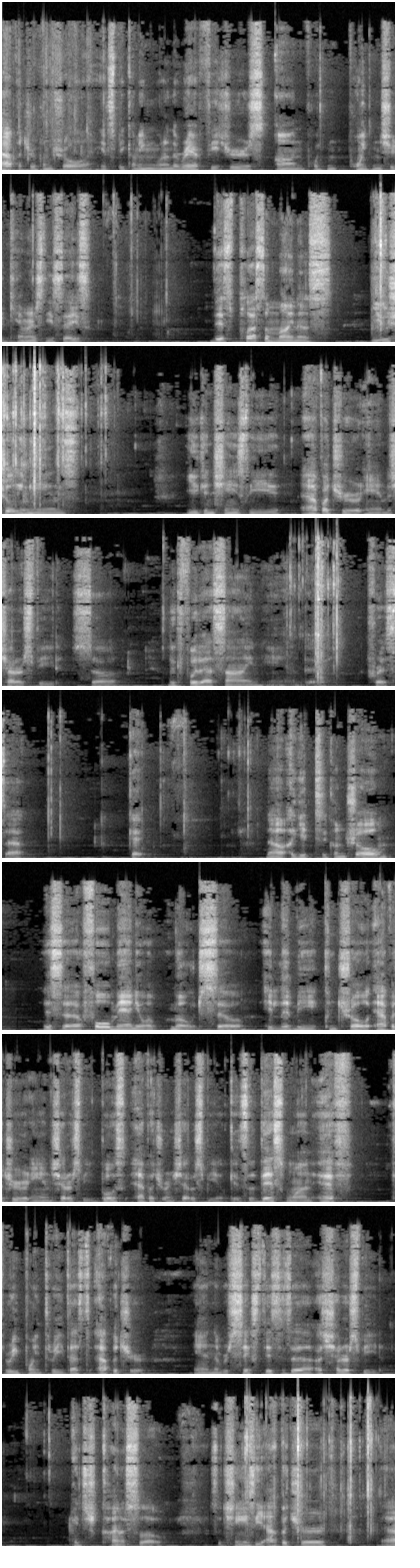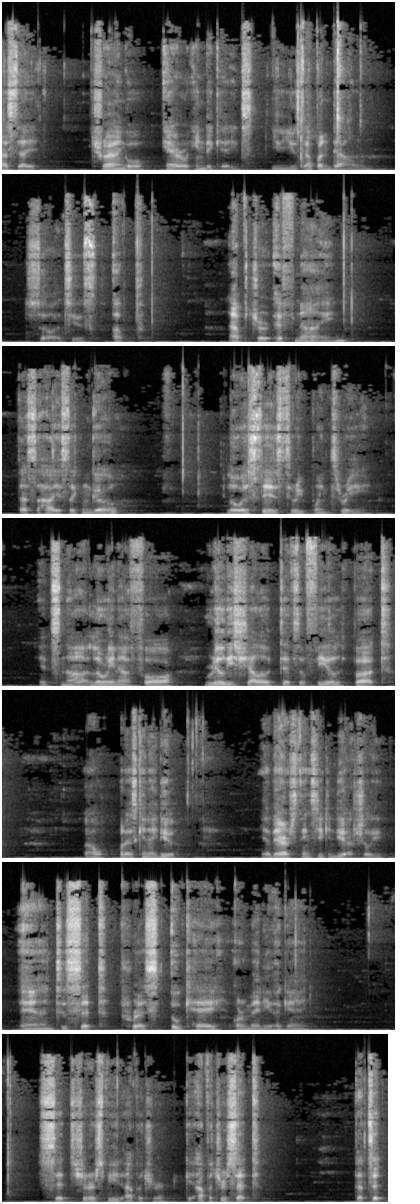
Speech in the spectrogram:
aperture control. It's becoming one of the rare features on point and, point and shoot cameras these days. This plus or minus usually means you can change the aperture and the shutter speed. So look for that sign and uh, press that. Okay. Now I get to control this a full manual mode. So it let me control aperture and shutter speed, both aperture and shutter speed. Okay, so this one, f 3.3, that's aperture. And number six, this is a, a shutter speed. It's kind of slow. So change the aperture as the triangle arrow indicates. You use up and down. So let's use up. Aperture f9. That's the highest I can go. Lowest is 3.3 it's not low enough for really shallow depths of field but well what else can I do? Yeah there are things you can do actually. And to set press OK or menu again. Set shutter speed aperture. Okay aperture set. That's it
